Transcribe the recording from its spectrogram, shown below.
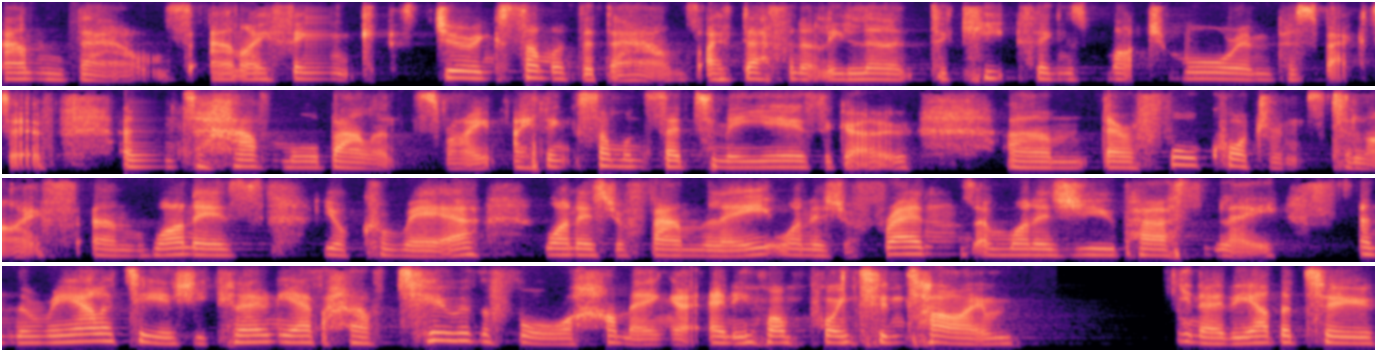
and downs. And I think during some of the downs, I've definitely learned to keep things much more in perspective and to have more balance, right? I think someone said to me years ago um, there are four quadrants to life, and one is your career, one is your family, one is your friends, and one is you personally. And the reality is, you can only ever have two of the four humming at any one point in time. You know, the other two,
